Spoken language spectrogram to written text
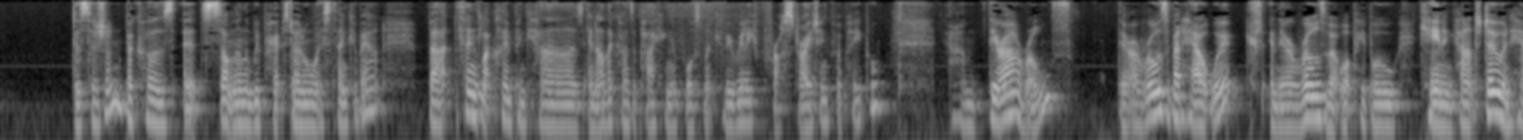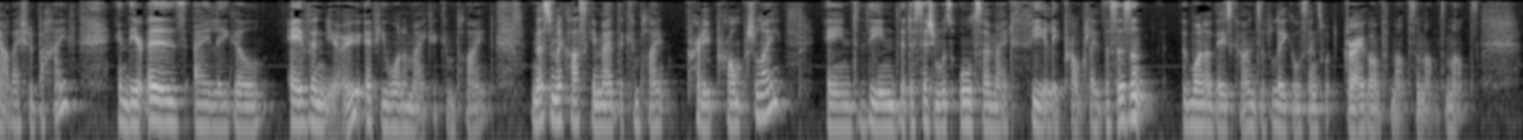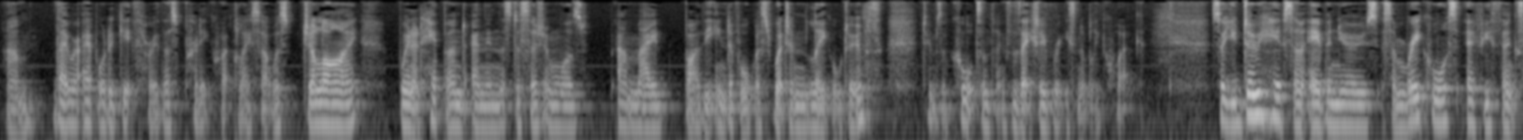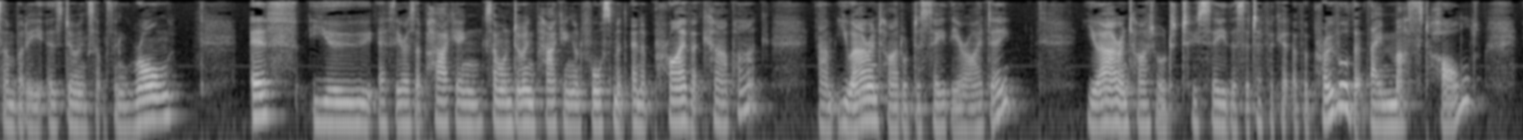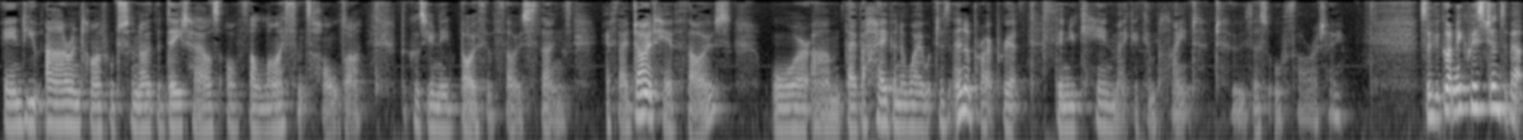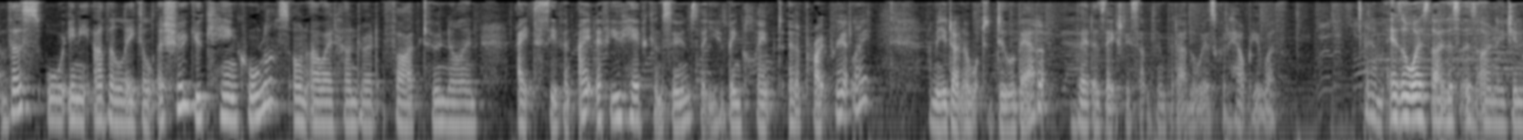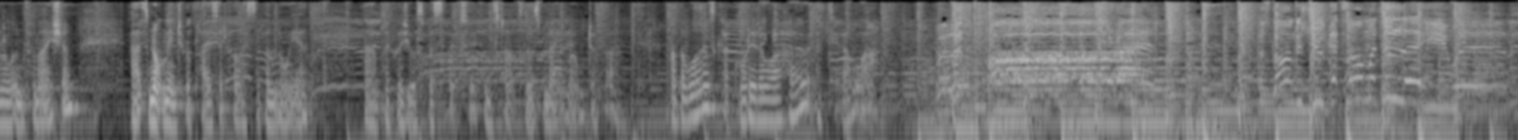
decision because it's something that we perhaps don't always think about. But things like clamping cars and other kinds of parking enforcement can be really frustrating for people. Um, there are rules. There are rules about how it works, and there are rules about what people can and can't do and how they should behave. And there is a legal avenue if you want to make a complaint. Mr. McCluskey made the complaint pretty promptly, and then the decision was also made fairly promptly. This isn't one of these kinds of legal things which drag on for months and months and months. Um, they were able to get through this pretty quickly. So it was July when it happened, and then this decision was um, made by the end of August, which in legal terms, in terms of courts and things, is actually reasonably quick. So you do have some avenues, some recourse if you think somebody is doing something wrong. If you, if there is a parking, someone doing parking enforcement in a private car park, um, you are entitled to see their ID. You are entitled to see the certificate of approval that they must hold, and you are entitled to know the details of the licence holder because you need both of those things. If they don't have those, or um, they behave in a way which is inappropriate, then you can make a complaint to this authority. So if you've got any questions about this or any other legal issue, you can call us on 0800 529 878 if you have concerns that you have been clamped inappropriately. I mean, you don't know what to do about it. That is actually something that our lawyers could help you with. Um, as always, though, this is only general information. Uh, it's not meant to replace advice of a lawyer uh, because your specific circumstances may well differ. Otherwise, ka kōrero aho, a te awa. Well, it's alright. As long as you got somewhere to lay, well,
